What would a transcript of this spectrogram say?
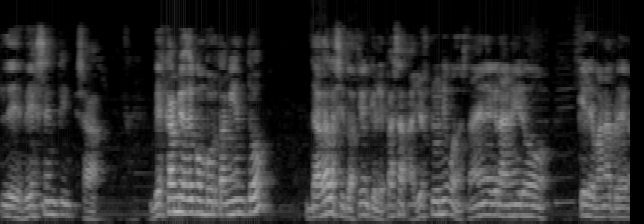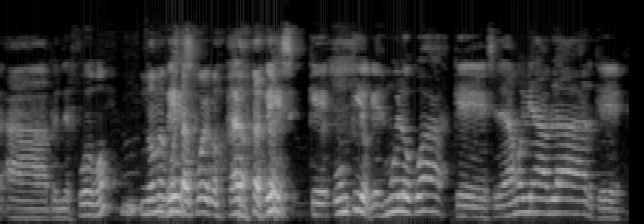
les ves senti- o sea, ves cambios de comportamiento dada la situación que le pasa a Josh Clooney cuando está en el granero que le van a, pre- a prender fuego. No me gusta el fuego. Claro, ves que un tío que es muy locuaz, que se le da muy bien a hablar, que,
